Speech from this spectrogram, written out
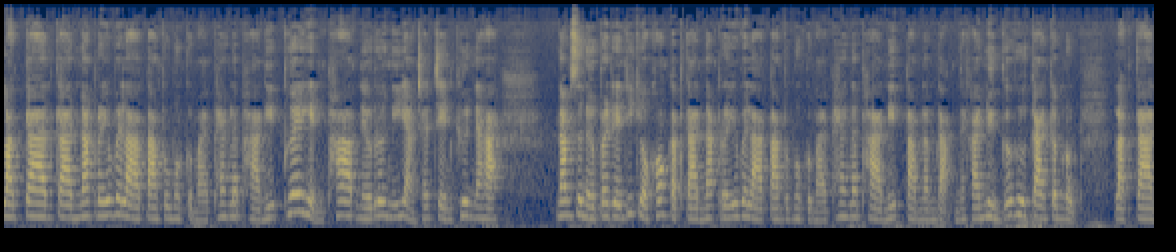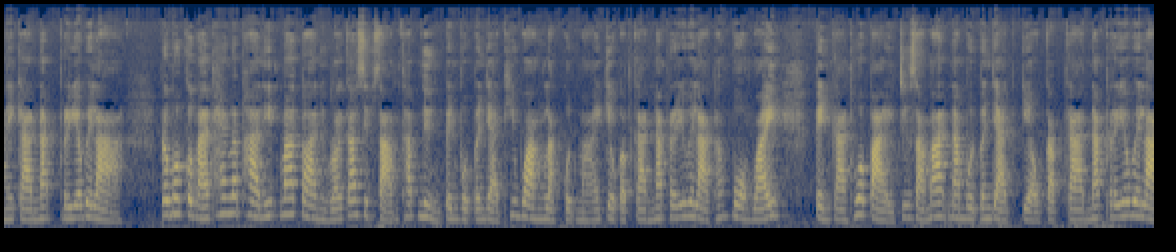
หลักการการนับระยะเวลาตามประมวลกฎหมายแพ่งและพาณิชย์เพื่อให้เห็นภาพในเรื่องนี้อย่างชัดเจนขึ้นนะคะนำเสนอประเด็นที่เกี่ยวข้องกับการนับระยะเวลาตามประมวลกฎหมายแพ่งและพาณิชย์ตามลำดับนะคะหนึ่งก็คือการกำหนดหลักการในการนับระยะเวลา ประมวลกฎหมายแพ่งและพาณิชย์มาตรา 193 ทับ 1 เป็นบทบัญญัติที่วางหลักกฎหมายเกี่ยวกับการนับระยะเวลาทั้งปวงไว้ เป็นการทั่วไป จึงสามารถนำบทบัญญัติเกี่ยวกับการนับระยะเวลา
